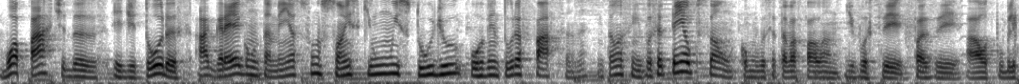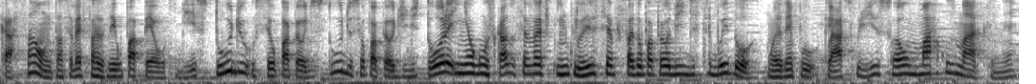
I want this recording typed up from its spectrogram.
Boa parte das editoras agregam também as funções que um estúdio porventura faça, né? Então assim, você tem a opção, como você estava falando, de você fazer a autopublicação, então você vai fazer o papel de estúdio, o seu papel de estúdio, o seu papel de editora, e em alguns casos você vai inclusive você vai fazer o papel de distribuidor. Um exemplo clássico disso é o Marcos Macri, né?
